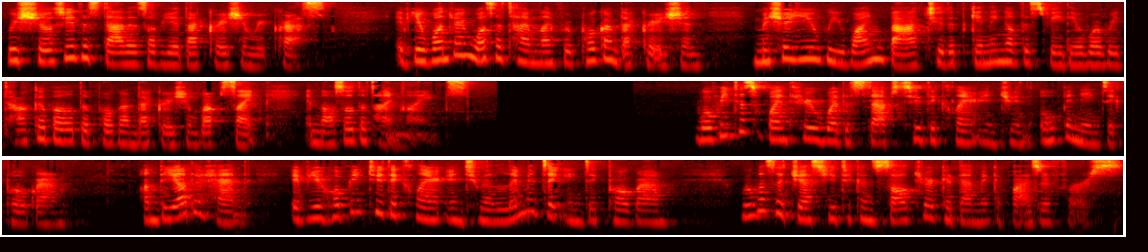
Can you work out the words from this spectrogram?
which shows you the status of your declaration request. If you're wondering what's the timeline for program declaration, make sure you rewind back to the beginning of this video where we talk about the program declaration website and also the timelines. What we just went through were the steps to declare into an open intake program. On the other hand, if you're hoping to declare into a limited intake program, we would suggest you to consult your academic advisor first.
